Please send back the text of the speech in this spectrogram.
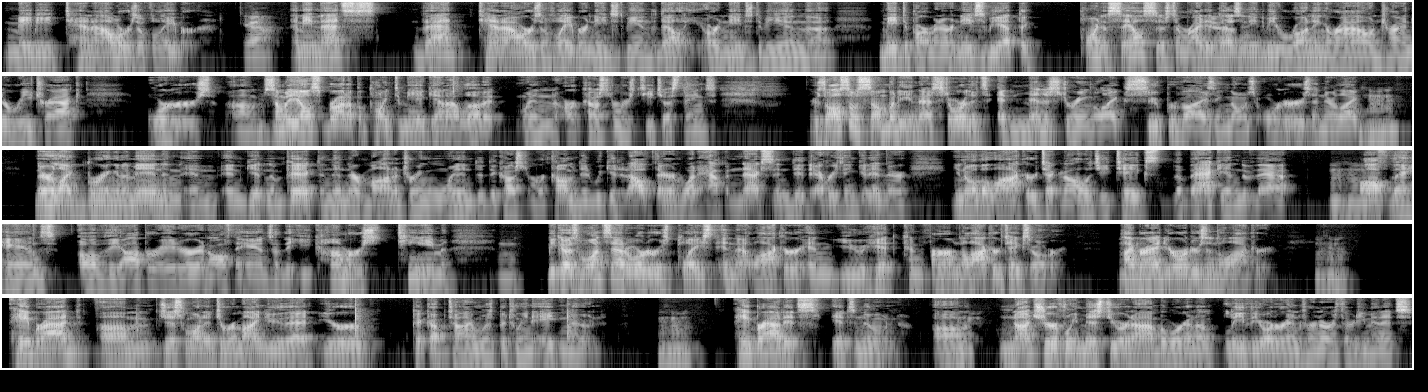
maybe 10 hours of labor. Yeah. I mean, that's that 10 hours of labor needs to be in the deli or it needs to be in the meat department or it needs to be at the point of sale system, right? It yeah. doesn't need to be running around trying to retrack orders. Um, mm-hmm. Somebody else brought up a point to me again. I love it when our customers teach us things there's also somebody in that store that's administering like supervising those orders and they're like mm-hmm. they're like bringing them in and, and and getting them picked and then they're monitoring when did the customer come and did we get it out there and what happened next and did everything get in there you know the locker technology takes the back end of that mm-hmm. off the hands of the operator and off the hands of the e-commerce team mm-hmm because once that order is placed in that locker and you hit confirm, the locker takes over. Mm-hmm. Hi, Brad, your order's in the locker. Mm-hmm. Hey, Brad, um, just wanted to remind you that your pickup time was between eight and noon. Mm-hmm. Hey, Brad, it's it's noon. Um, mm-hmm. not sure if we missed you or not, but we're gonna leave the order in for another thirty minutes.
